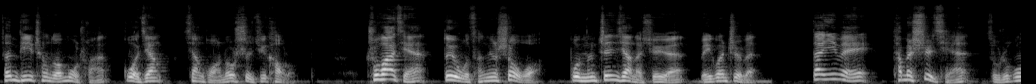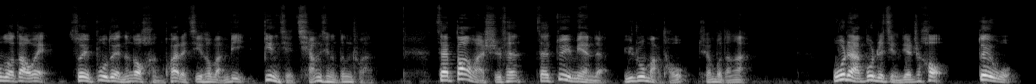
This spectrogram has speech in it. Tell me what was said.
分批乘坐木船过江，向广州市区靠拢。出发前，队伍曾经受过不明真相的学员围观质问，但因为。他们事前组织工作到位，所以部队能够很快的集合完毕，并且强行登船，在傍晚时分，在对面的鱼珠码头全部登岸。吴展布置警戒之后，队伍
